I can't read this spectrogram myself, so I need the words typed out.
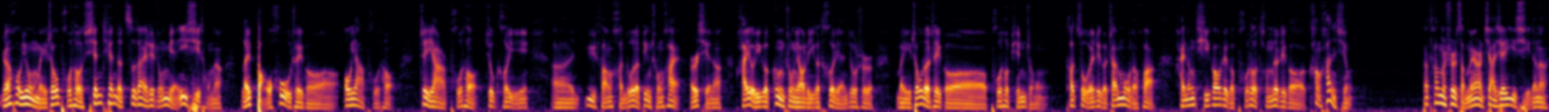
然后用美洲葡萄先天的自带这种免疫系统呢来保护这个欧亚葡萄。这样葡萄就可以呃预防很多的病虫害，而且呢，还有一个更重要的一个特点，就是美洲的这个葡萄品种，它作为这个砧木的话，还能提高这个葡萄藤的这个抗旱性。那他们是怎么样嫁接一起的呢？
